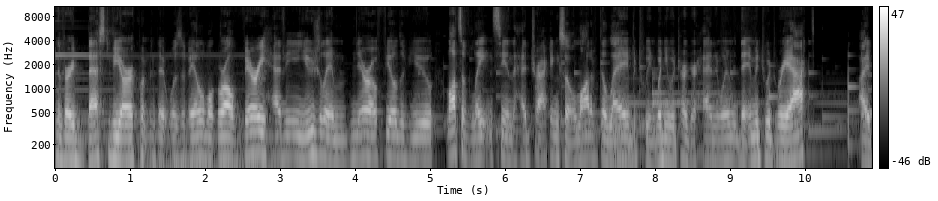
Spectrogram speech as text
The very best VR equipment that was available were all very heavy, usually a narrow field of view, lots of latency in the head tracking, so a lot of delay between when you would turn your head and when the image would react. I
